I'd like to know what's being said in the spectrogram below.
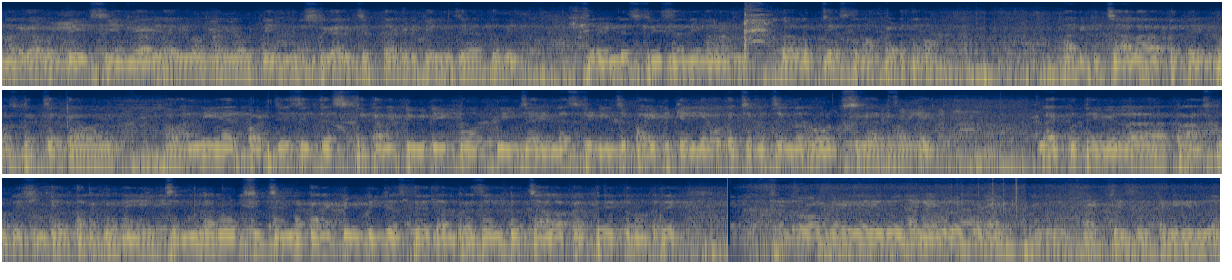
ఉన్నారు కాబట్టి సీఎం గారు లైవ్లో ఉన్నారు కాబట్టి మినిస్టర్ గారికి చెప్తే అక్కడికి వెళ్ళి చేరుతుంది. సో ఇండస్ట్రీస్ అన్నీ మనం డెవలప్ చేస్తున్నాం పెడుతున్నాం. దానికి చాలా పెద్ద ఇన్ఫ్రాస్ట్రక్చర్ కావాలి. అవన్నీ ఏర్పాటు చేసి జస్ట్ కనెక్టివిటీ పోర్ట్ నుంచి ఆ ఇండస్ట్రీ నుంచి బయటికి వెళ్ళే ఒక చిన్న చిన్న రోడ్స్ కానివ్వండి లేకపోతే వీళ్ళ ట్రాన్స్పోర్టేషన్కి వెళ్తాను కానీ చిన్న రోడ్స్ చిన్న కనెక్టివిటీ చేస్తే దాని రిజల్ట్ చాలా పెద్ద ఎత్తున ఉంటుంది. చంద్రబాబు నాయుడు గారు ఈరోజు లైవ్లో కూడా ప్రోగ్రామ్ స్టార్ట్ చేసిన కనిగిరిలో.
